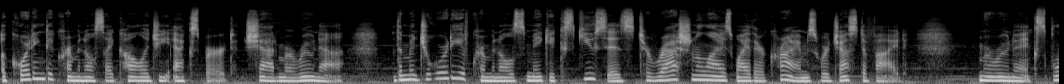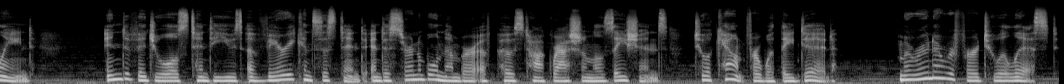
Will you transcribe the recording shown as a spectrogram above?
According to criminal psychology expert Shadd Maruna, the majority of criminals make excuses to rationalize why their crimes were justified. Maruna explained individuals tend to use a very consistent and discernible number of post hoc rationalizations to account for what they did. Maruna referred to a list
